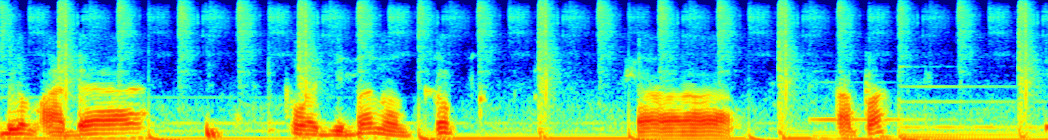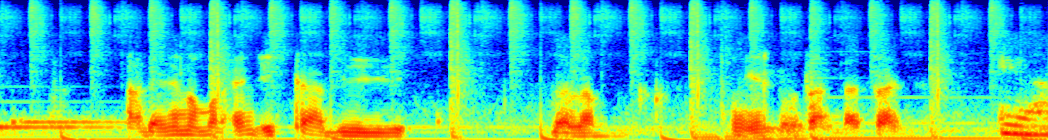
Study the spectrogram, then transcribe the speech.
belum ada kewajiban untuk eh, apa adanya nomor NIK di dalam penginputan datanya. Iya.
